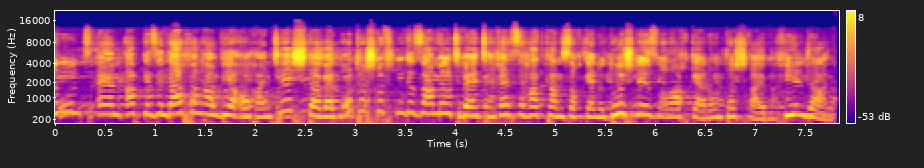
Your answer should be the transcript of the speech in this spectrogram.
Und ähm, abgesehen davon haben wir auch einen Tisch, da werden Unterschriften gesammelt. Wer Interesse hat, kann es auch gerne durchlesen und auch gerne unterschreiben. Vielen Dank.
